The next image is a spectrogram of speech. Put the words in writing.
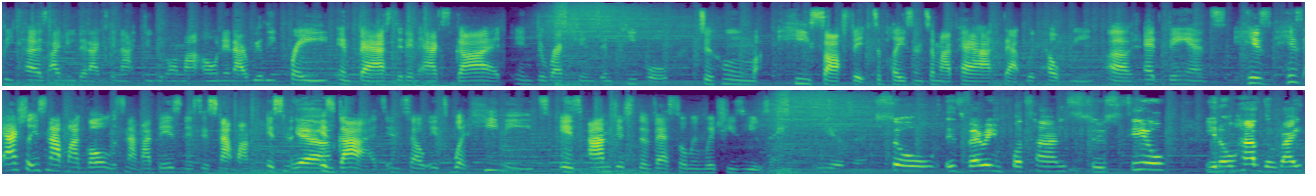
because I knew that I could not do it on my own, and I really prayed and fasted and asked God in directions and people to whom he saw fit to place into my path that would help me uh, advance his his actually it's not my goal it's not my business it's not my it's yeah. it's god's. And so it's what he needs is i'm just the vessel in which he's using. Using so it's very important to still you know, have the right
